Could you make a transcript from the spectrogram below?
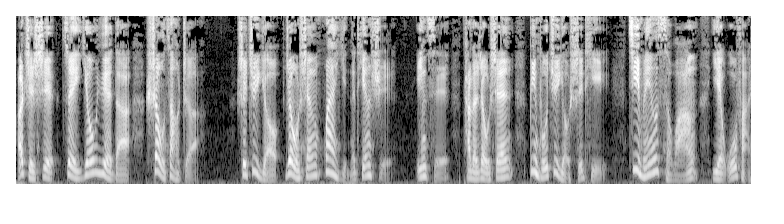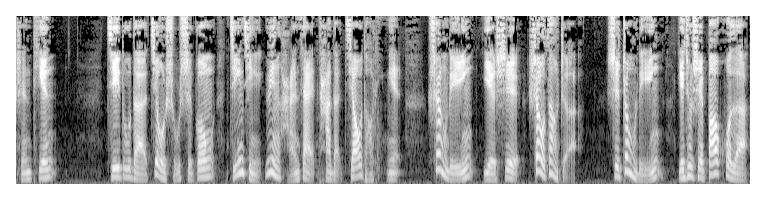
而只是最优越的受造者，是具有肉身幻影的天使。因此，他的肉身并不具有实体，既没有死亡，也无法升天。基督的救赎事工仅仅蕴含在他的教导里面。圣灵也是受造者，是众灵，也就是包括了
